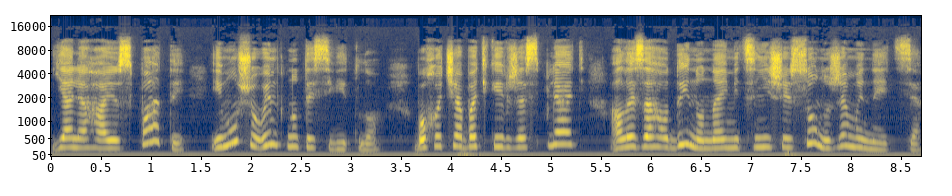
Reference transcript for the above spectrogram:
Я лягаю спати і мушу вимкнути світло, бо, хоча батьки вже сплять, але за годину найміцніший сон уже минеться,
